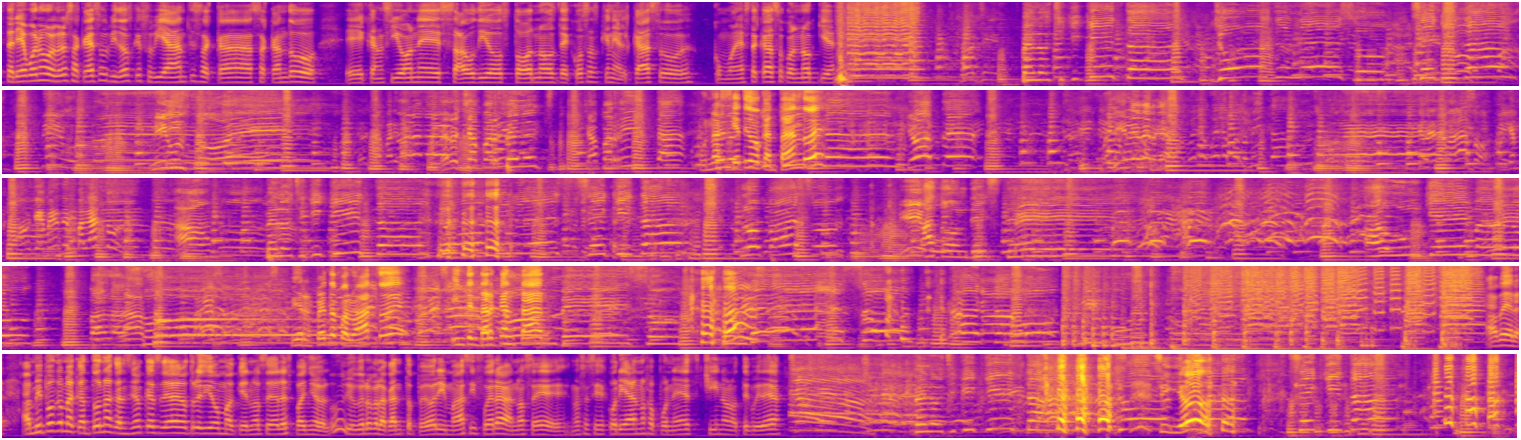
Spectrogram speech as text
Estaría bueno volver a sacar esos videos que subía antes acá, sacando eh, canciones, audios, tonos de cosas que ni al caso, como en este caso con Nokia. Pero chiquitita, yo sin eso se quita. Mi gusto, eh. Pero chaparrita, chaparrita, Un asiático cantando, eh. yo te. Dile verga. Mi respeto para el vato, eh. Intentar cantar. A ver, a mí porque me cantó una canción que sea en otro idioma que no sea el español. Uh, yo creo que la canto peor y más si fuera, no sé, no sé si es coreano, japonés, chino, no tengo idea. Yo Sí, yo. se quita.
